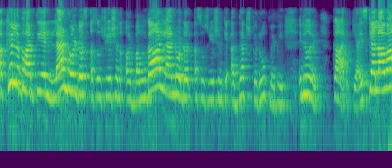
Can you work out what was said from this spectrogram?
अखिल भारतीय लैंड होल्डर्स एसोसिएशन और बंगाल लैंड होल्डर एसोसिएशन के अध्यक्ष के रूप में भी इन्होंने कार्य किया। इसके अलावा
